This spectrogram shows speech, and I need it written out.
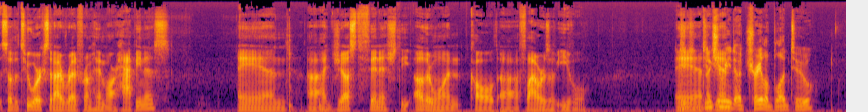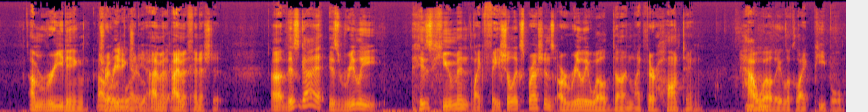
so the two works that I read from him are Happiness, and uh, I just finished the other one called uh, Flowers of Evil. And didn't again, you read A Trail of Blood too? I'm reading Oh, Trail reading of Blood. Trail of yeah, Blood. I haven't, Okay, I haven't okay. finished it. Uh, this guy is really his human like facial expressions are really well done. Like they're haunting how Mm-hmm. well they look like people.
